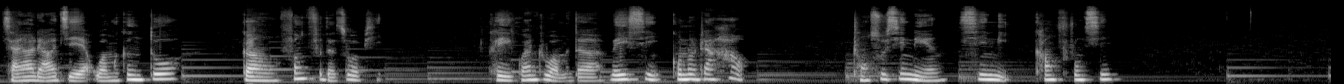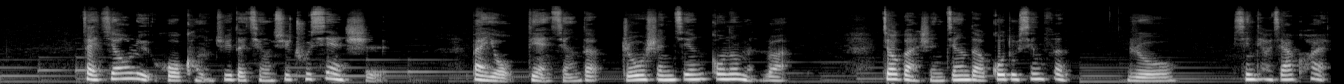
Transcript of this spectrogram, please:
想要了解我们更多、更丰富的作品，可以关注我们的微信公众账号“重塑心灵心理康复中心”。在焦虑或恐惧的情绪出现时，伴有典型的植物神经功能紊乱、交感神经的过度兴奋，如心跳加快、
